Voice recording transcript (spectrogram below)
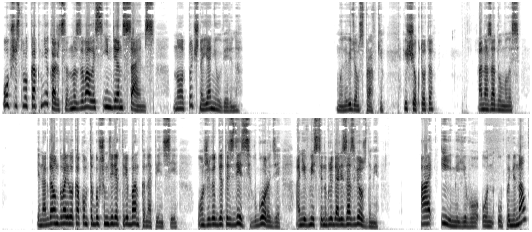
Общество, как мне кажется, называлось Indian Science, но точно я не уверена. Мы наведем справки. Еще кто-то? Она задумалась. Иногда он говорил о каком-то бывшем директоре банка на пенсии. Он живет где-то здесь, в городе. Они вместе наблюдали за звездами. А имя его он упоминал?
